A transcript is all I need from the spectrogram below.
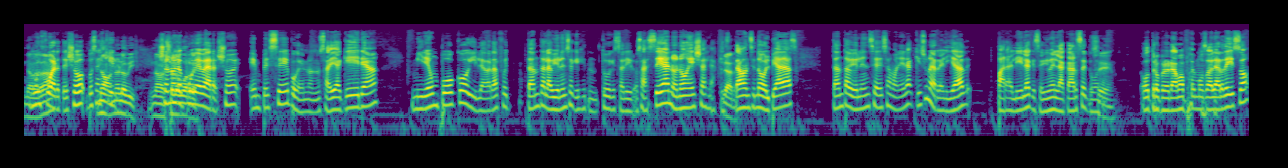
La Muy verdad. fuerte. Yo, vos sabés No, que no lo vi. No, yo no lo pude ver. Yo empecé porque no, no sabía qué era. Miré un poco y la verdad fue tanta la violencia que tuve que salir. O sea, sean o no ellas las que Claro. estaban siendo golpeadas, tanta violencia de esa manera, que es una realidad paralela que se vive en la cárcel, que bueno, Sí. otro programa podemos hablar de eso,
